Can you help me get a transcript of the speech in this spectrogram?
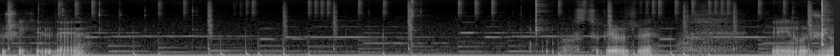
Şu şekilde bastırıyoruz ve yayın ucunu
